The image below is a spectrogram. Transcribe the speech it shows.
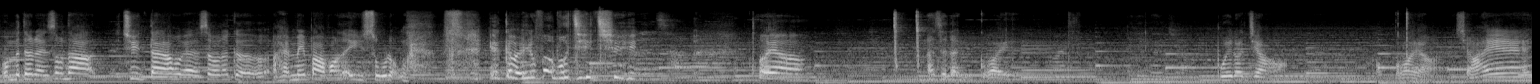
我们的人送他去带他回来的时候，那个还没办法放在运输笼，因为根本就放不进去。对啊，他真的很乖。不会乱叫哦，好乖啊。小黑，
